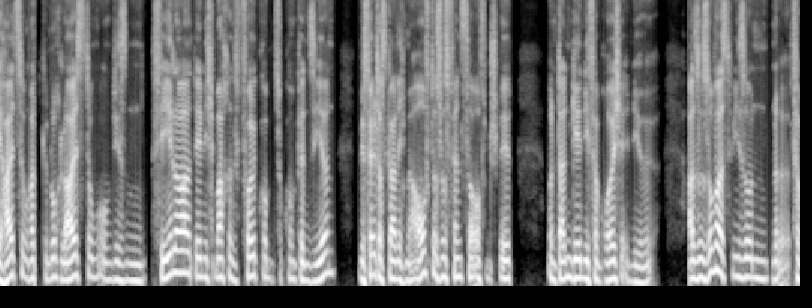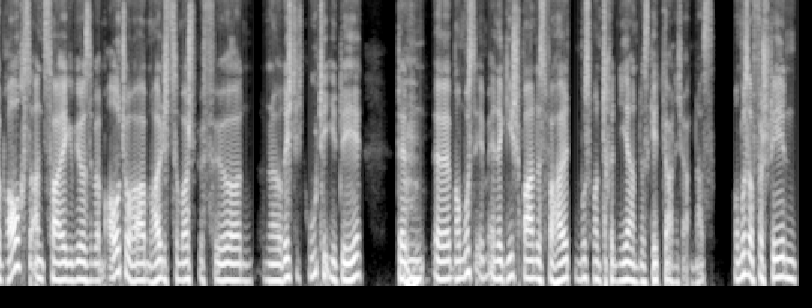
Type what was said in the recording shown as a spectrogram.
Die Heizung hat genug Leistung, um diesen Fehler, den ich mache, vollkommen zu kompensieren. Mir fällt das gar nicht mehr auf, dass das Fenster offen steht. Und dann gehen die Verbräuche in die Höhe. Also sowas wie so eine Verbrauchsanzeige, wie wir sie beim Auto haben, halte ich zum Beispiel für eine richtig gute Idee. Denn mhm. äh, man muss eben energiesparendes Verhalten, muss man trainieren. Das geht gar nicht anders. Man muss auch verstehen,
